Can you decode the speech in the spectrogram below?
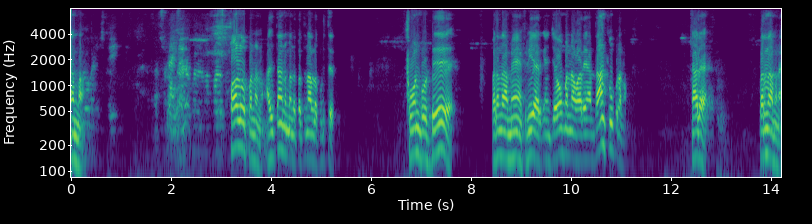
ஆமாம் ஃபாலோ பண்ணணும். அதுதான் நம்ம அந்த பத்து நாளில் கொடுத்தது. ஃபோன் போட்டு பிறந்தாமே ஃப்ரீயாக இருக்கேன். ஜெபம் பண்ண வரையான் தான் கூப்பிடணும். யார? பரந்தாமனை.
